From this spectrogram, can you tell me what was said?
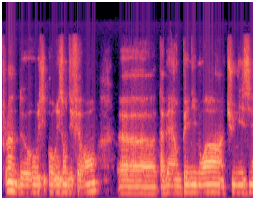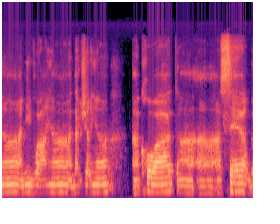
plein d'horizons différents. Euh, tu avais un Béninois, un Tunisien, un Ivoirien, un Algérien, un Croate, un, un, Serbe,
